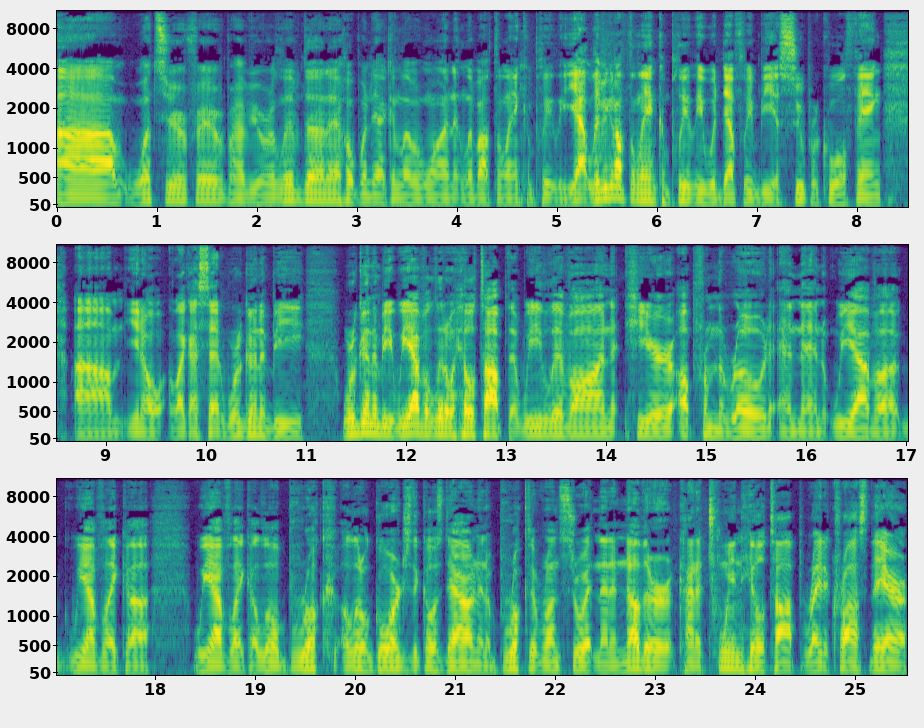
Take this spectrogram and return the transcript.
um, what's your favorite? Have you ever lived on it? Hope one day I can live in one and live off the land completely. Yeah, living off the land completely would definitely be a super cool thing. Um, you know, like I said, we're gonna be, we're gonna be. We have a little hilltop that we live on here, up from the road, and then we have a, we have like a we have like a little brook, a little gorge that goes down and a brook that runs through it, and then another kind of twin hilltop right across there.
